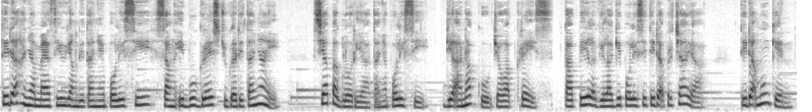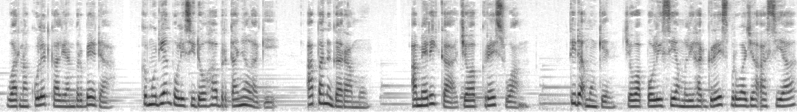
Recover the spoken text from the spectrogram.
Tidak hanya Matthew yang ditanyai polisi, sang ibu Grace juga ditanyai. Siapa Gloria? Tanya polisi. Dia anakku, jawab Grace. Tapi lagi-lagi polisi tidak percaya. Tidak mungkin, warna kulit kalian berbeda. Kemudian polisi Doha bertanya lagi, apa negaramu? Amerika, jawab Grace Wang. Tidak mungkin, jawab polisi yang melihat Grace berwajah Asia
